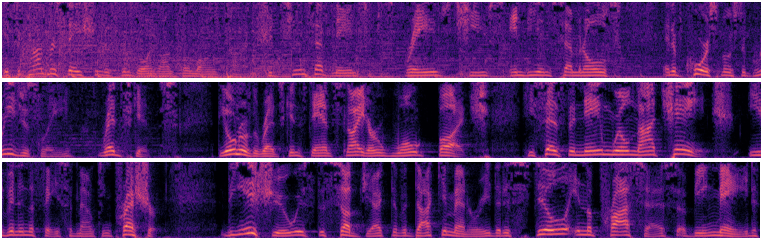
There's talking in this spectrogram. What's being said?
It's a conversation that's been going on for a long time. Should teams have names such as Braves, Chiefs, Indians, Seminoles, and of course, most egregiously, Redskins? The owner of the Redskins, Dan Snyder, won't budge. He says the name will not change, even in the face of mounting pressure. The issue is the subject of a documentary that is still in the process of being made,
